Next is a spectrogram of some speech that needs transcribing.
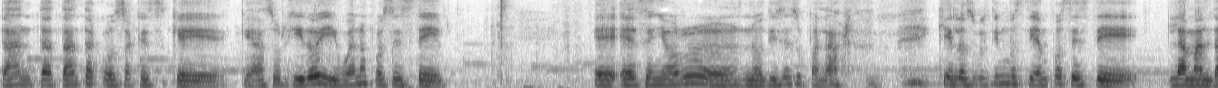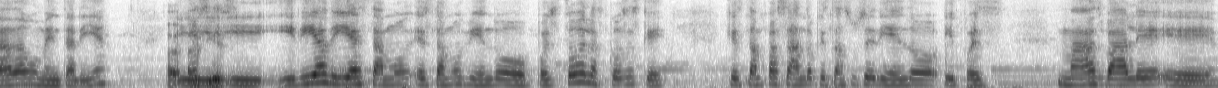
tanta, tanta cosa que, que, que ha surgido y bueno, pues este, eh, el Señor eh, nos dice en su palabra que en los últimos tiempos este, la maldad aumentaría. A- y, así es. y- y día a día estamos, estamos viendo pues todas las cosas que, que están pasando, que están sucediendo y pues más vale eh,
